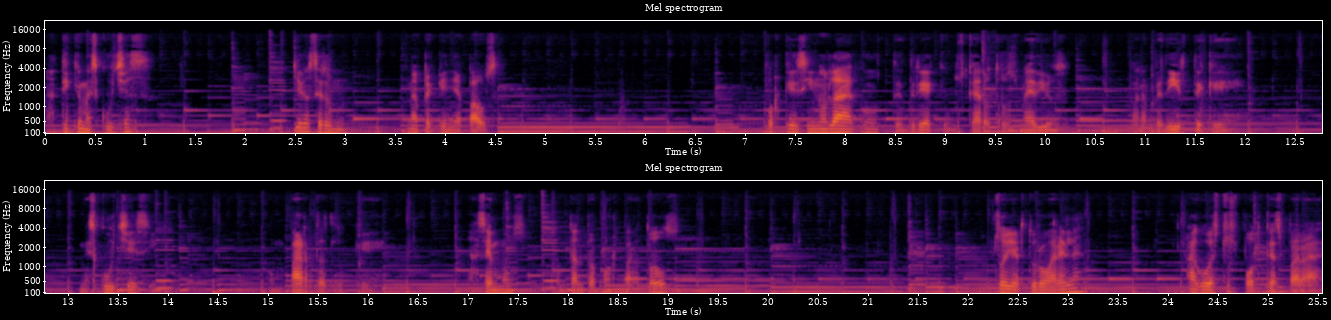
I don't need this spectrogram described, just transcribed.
A ti que me escuchas, quiero hacer una pequeña pausa. Porque si no la hago, tendría que buscar otros medios para pedirte que me escuches y compartas lo que hacemos con tanto amor para todos. Soy Arturo Varela. Hago estos podcasts para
